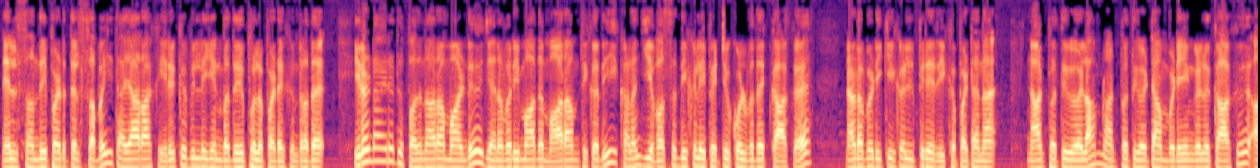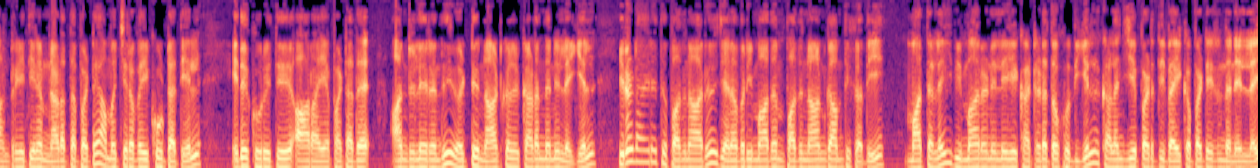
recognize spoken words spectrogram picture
நெல் சந்தைப்படுத்தல் சபை தயாராக இருக்கவில்லை என்பது புலப்படுகின்றது. இரண்டாயிரத்து பதினாறாம் ஆண்டு ஜனவரி மாதம் ஆறாம் திகதி களஞ்சிய வசதிகளை பெற்றுக் கொள்வதற்காக நடவடிக்கைகள் பிரேரிக்கப்பட்டன. நாற்பத்தி ஏழாம் நாற்பத்தி எட்டாம் விடயங்களுக்காக அன்றைய தினம் நடத்தப்பட்ட அமைச்சரவை கூட்டத்தில் இது குறித்து ஆராயப்பட்டது. அன்றிலிருந்து எட்டு நாட்கள் கடந்த நிலையில் இரண்டாயிரத்து பதினாறு ஜனவரி மாதம் பதினான்காம் திகதி மத்தளை விமான நிலைய கட்டட தொகுதியில் களஞ்சியப்படுத்தி வை வைக்கப்பட்டிருந்த நெல்லை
